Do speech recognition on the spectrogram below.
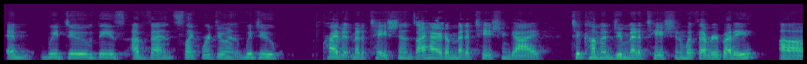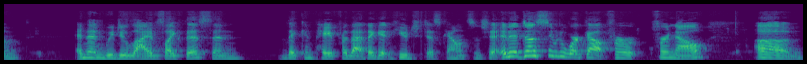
and we do these events like we're doing, we do private meditations. I hired a meditation guy to come and do meditation with everybody. Um, and then we do lives like this and they can pay for that. They get huge discounts and shit. And it does seem to work out for, for now. Um,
